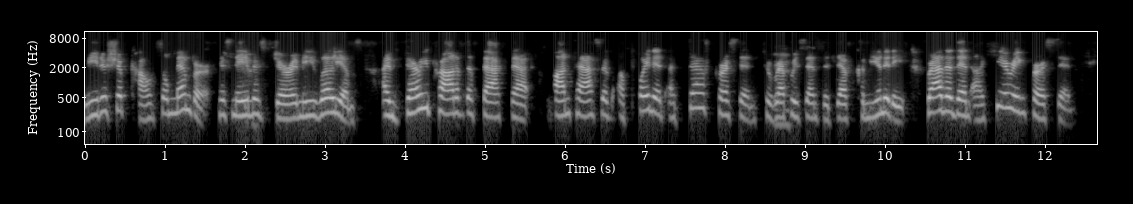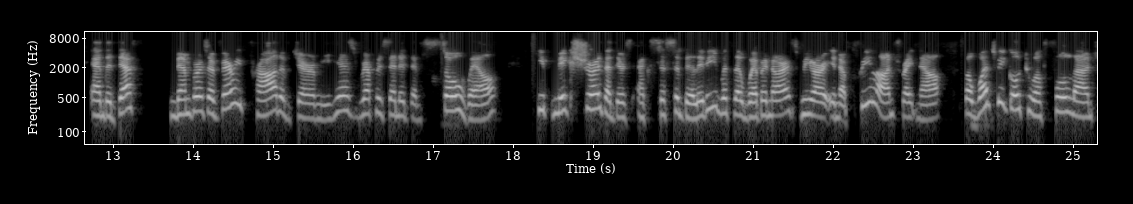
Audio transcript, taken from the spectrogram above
leadership council member. His name is Jeremy Williams. I'm very proud of the fact that OnPassive appointed a deaf person to yeah. represent the deaf community rather than a hearing person. And the deaf members are very proud of Jeremy. He has represented them so well. He makes sure that there's accessibility with the webinars. We are in a pre-launch right now, but once we go to a full launch,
